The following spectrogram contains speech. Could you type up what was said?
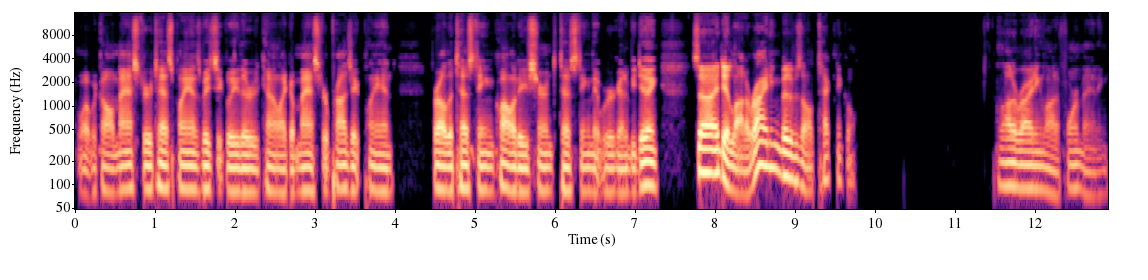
what we call master test plans. Basically, they're kind of like a master project plan for all the testing, quality assurance testing that we are going to be doing. So I did a lot of writing, but it was all technical. A lot of writing, a lot of formatting.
